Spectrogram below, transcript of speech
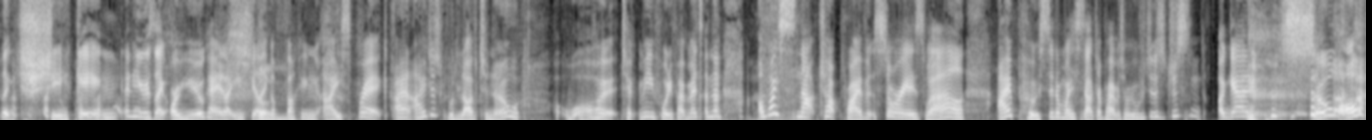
Like shaking, and he was like, "Are you okay? Like you feel like a fucking ice brick." And I just would love to know it took me forty five minutes. And then on my Snapchat private story as well, I posted on my Snapchat private story, which is just again so off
